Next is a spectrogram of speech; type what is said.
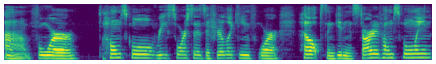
um, for homeschool resources, if you're looking for helps in getting started homeschooling,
